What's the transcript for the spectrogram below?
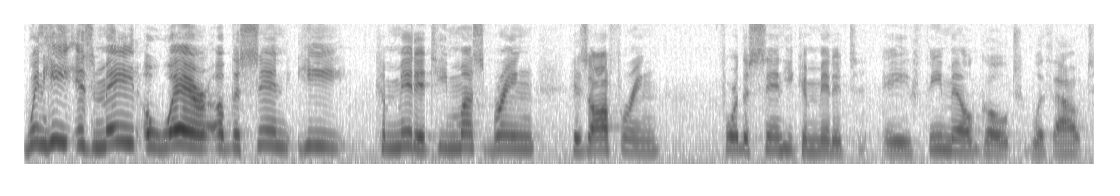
When he is made aware of the sin he committed, he must bring his offering for the sin he committed, a female goat without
